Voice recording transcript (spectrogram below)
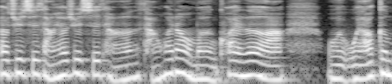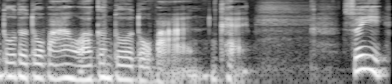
要去吃糖，要去吃糖啊，糖会让我们很快乐啊。我我要更多的多巴胺，我要更多的多巴胺。OK，所以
